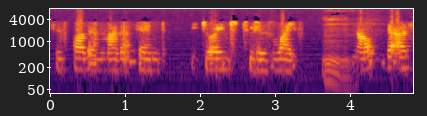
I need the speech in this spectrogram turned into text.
his father and mother and be joined to his wife. Now, there are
